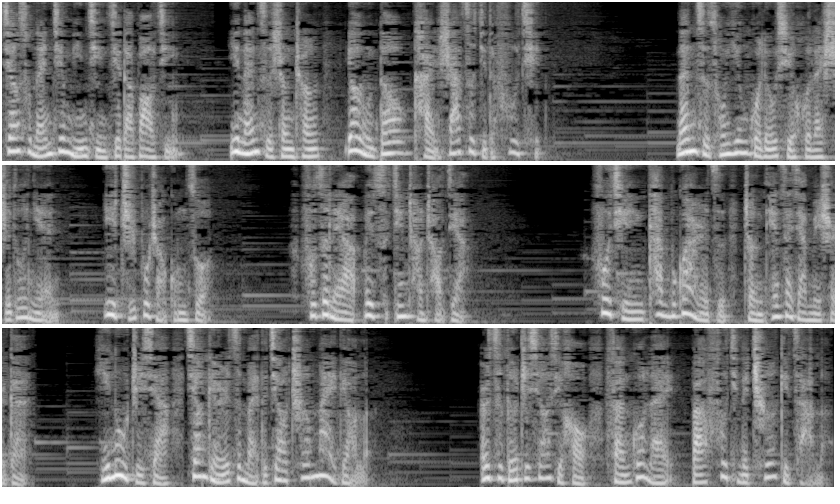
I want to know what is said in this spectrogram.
江苏南京民警接到报警，一男子声称要用刀砍杀自己的父亲。男子从英国留学回来十多年，一直不找工作，父子俩为此经常吵架。父亲看不惯儿子整天在家没事干，一怒之下将给儿子买的轿车卖掉了。儿子得知消息后，反过来把父亲的车给砸了，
